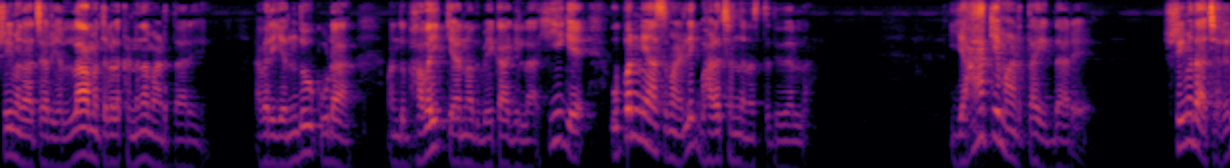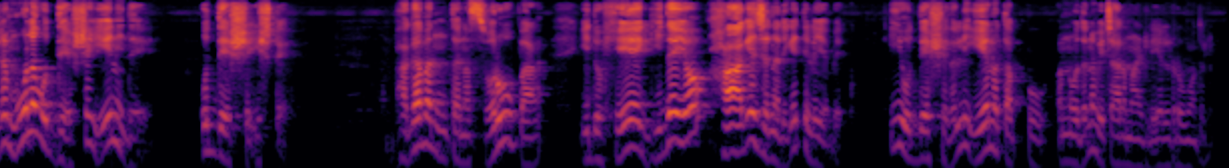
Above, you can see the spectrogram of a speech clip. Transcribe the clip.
ಶ್ರೀಮದಾಚಾರ್ಯ ಎಲ್ಲ ಮತಗಳ ಖಂಡನ ಮಾಡ್ತಾರೆ. ಅವರಿಗೆ ಎಂದೂ ಕೂಡ ಒಂದು ಭಾವೈಕ್ಯ ಅನ್ನೋದು ಬೇಕಾಗಿಲ್ಲ. ಹೀಗೆ ಉಪನ್ಯಾಸ ಮಾಡ್ಲಿಕ್ಕೆ ಬಹಳ ಚಂದ ಅನಿಸ್ತದೆ ಇದೆಲ್ಲ. ಯಾಕೆ ಮಾಡ್ತಾ ಇದ್ದಾರೆ? ಶ್ರೀಮದಾಚಾರ್ಯರ ಮೂಲ ಉದ್ದೇಶ ಏನಿದೆ? ಉದ್ದೇಶ ಇಷ್ಟೇ. ಭಗವಂತನ ಸ್ವರೂಪ ಇದು ಹೇಗಿದೆಯೋ ಹಾಗೆ ಜನರಿಗೆ ತಿಳಿಯಬೇಕು. ಈ ಉದ್ದೇಶದಲ್ಲಿ ಏನು ತಪ್ಪು ಅನ್ನುವುದನ್ನು ವಿಚಾರ ಮಾಡಲಿ ಎಲ್ಲರೂ ಮೊದಲು.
